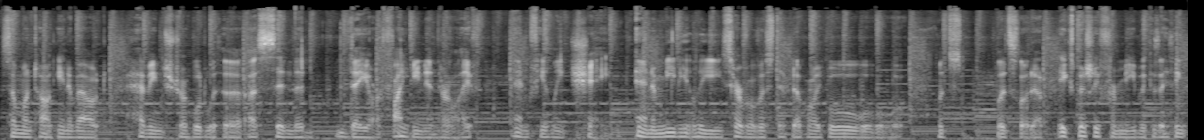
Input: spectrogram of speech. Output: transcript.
Someone talking about having struggled with a, a sin that they are fighting in their life and feeling shame. And immediately several of us stepped up and like, whoa, whoa, whoa, whoa, let's let's slow down. Especially for me because I think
